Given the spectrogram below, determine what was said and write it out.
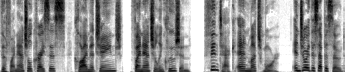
the financial crisis, climate change, financial inclusion, fintech, and much more. Enjoy this episode.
